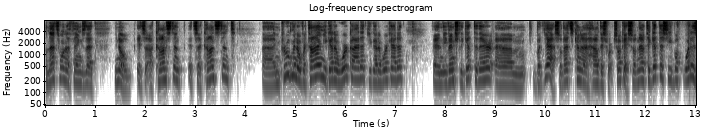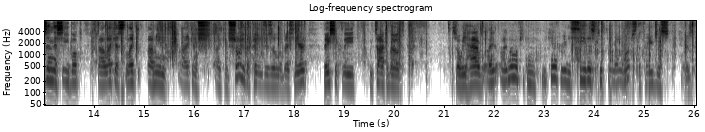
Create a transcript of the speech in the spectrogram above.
And that's one of the things that you know it's a constant it's a constant uh, improvement over time. You got to work at it. You got to work at it and eventually get to there um but yeah so that's kind of how this works. Okay so now to get this ebook what is in this ebook? Uh, like I like I mean I can I can show you the pages a little bit here. Basically we talk about so we have I, I don't know if you can you can't really see this too, too well. Whoops the pages where is it?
